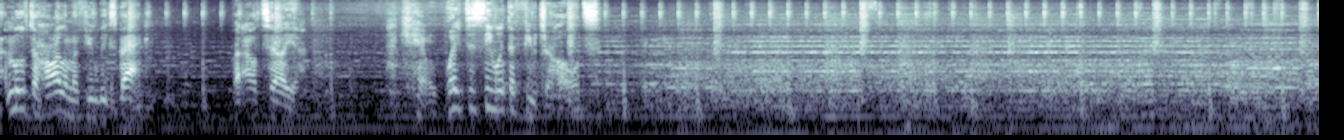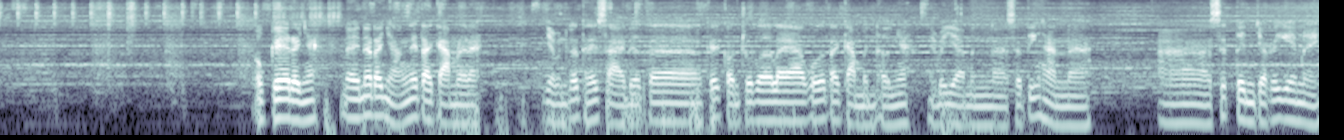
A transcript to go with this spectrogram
I moved to Harlem a few weeks back. But I'll tell you, I can't wait to see what the future holds. ok rồi nha đây nó đã nhận cái tay cầm này nè giờ mình có thể xài được ờ, cái controller layout của cái tay cầm bình thường nha. Thì bây giờ mình à, sẽ tiến hành à, à, setting cho cái game này.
